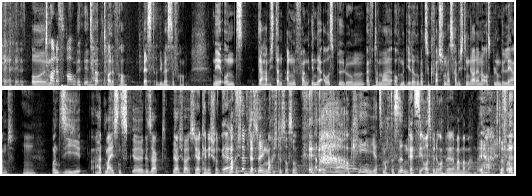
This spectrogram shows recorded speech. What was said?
und Tolle Frau. To tolle Frau. Beste, die beste Frau. Nee, und da habe ich dann angefangen in der Ausbildung öfter mal auch mit ihr darüber zu quatschen, was habe ich denn gerade in der Ausbildung gelernt. Und sie hat meistens äh, gesagt, ja, ich weiß. Ja, kenne ich schon. Mach ich, deswegen mache ich das doch so. ah, okay, jetzt macht das Sinn. Du hättest die Ausbildung auch mit deiner Mama machen können. Ja, ich glaube auch.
